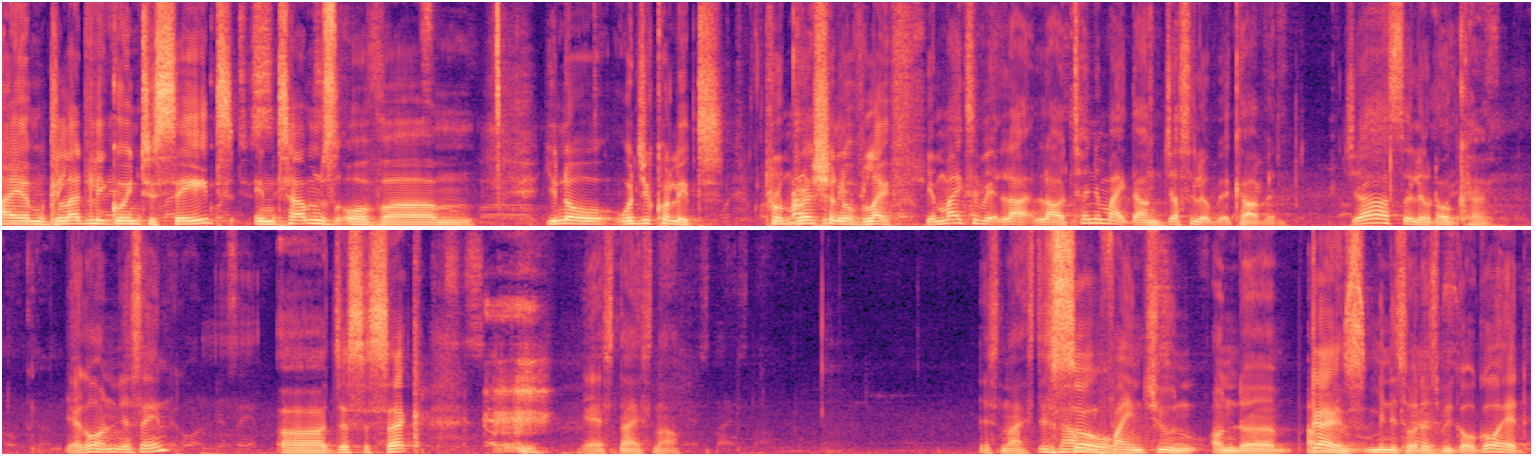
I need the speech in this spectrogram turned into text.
I am gladly going to say it in terms of, um, you know, what do you call it? Progression bit- of life. Your mic's a bit loud. loud. Turn your mic down just a little bit, Calvin. Just a little bit. Okay, Yeah, go on. You're saying? uh, just a sec. Yeah, it's nice now. It's nice. This is how So- we fine tune on the, on Guys. the Minisode as we go. Go ahead.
